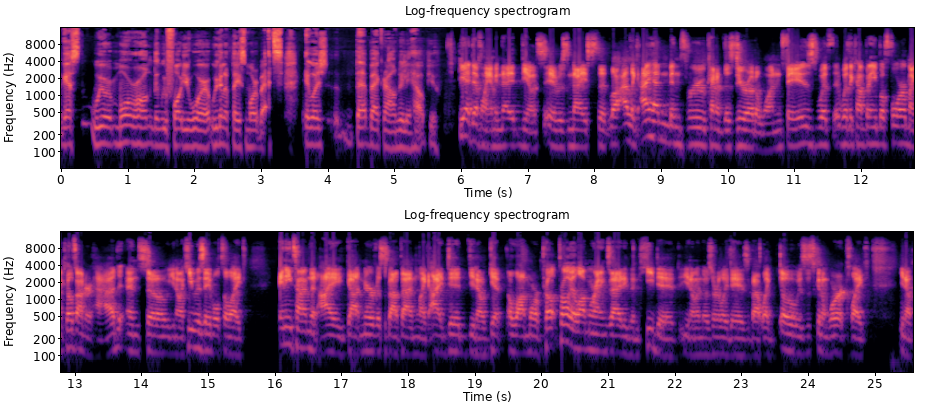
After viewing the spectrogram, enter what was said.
guess we were more wrong than we thought you were. We're going to place more bets. It was that background really helped you. Yeah, definitely. I mean, I, you know, it was nice that like I hadn't been through kind of the zero to one phase with with a company before. My co-founder had, and so you know, he was able to like anytime that I got nervous about that, and like I did, you know, get a lot more probably a lot more anxiety than he did, you know, in those early days about like, oh, is this going to work? Like you know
